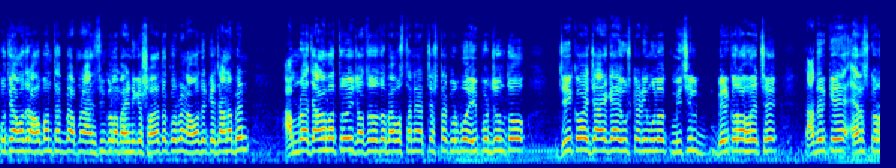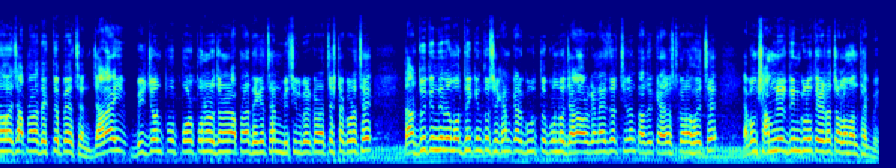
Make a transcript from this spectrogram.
প্রতি আমাদের আহ্বান থাকবে, আপনারা আইনশৃঙ্খলা বাহিনীকে সহায়তা করবেন, আমাদেরকে জানাবেন। আমরা জানা মাত্রই যথাযথ ব্যবস্থা নেওয়ার চেষ্টা করব। এই পর্যন্ত যে কয় জায়গায় উস্কানিমূলক মিছিল বের করা হয়েছে তাদেরকে অ্যারেস্ট করা হয়েছে, আপনারা দেখতে পেয়েছেন। যারাই বিশ জন প- প- পনেরো জনের আপনারা দেখেছেন, মিছিল বের করার চেষ্টা করেছে। তার দুই তিন দিনের মধ্যেই কিন্তু সেখানকার গুরুত্বপূর্ণ যারা অর্গানাইজার ছিলেন, তাদেরকে অ্যারেস্ট করা হয়েছে এবং সামনের দিনগুলোতে এটা চলমান থাকবে।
